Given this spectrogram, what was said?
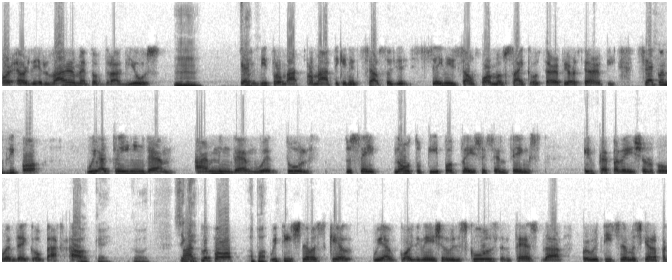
or, or the environment of drug use mm-hmm. can be trauma- traumatic in itself. So they they need some form of psychotherapy or therapy. Secondly po, we are training them, arming them with tools to say no to people, places, and things in preparation for when they go back out. Okay, good. Sige. Pangatlo po, Opo. we teach them a skill. We have coordination with schools and TESDA where we teach them a skill. Pag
